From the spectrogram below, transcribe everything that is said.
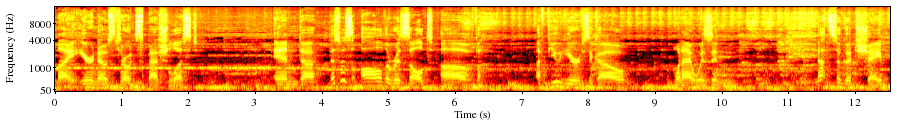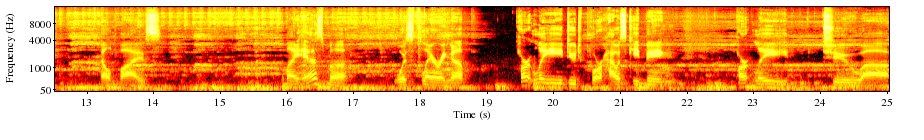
my ear, nose, throat specialist, and uh, this was all the result of a few years ago when I was in not so good shape health wise. My asthma was flaring up, partly due to poor housekeeping, partly to, uh,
